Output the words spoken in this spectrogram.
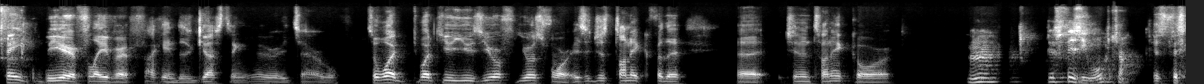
fake beer flavor, fucking disgusting, very terrible. So what what do you use your yours for? Is it just tonic for the uh, gin and tonic, or Mm, just fizzy water. just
